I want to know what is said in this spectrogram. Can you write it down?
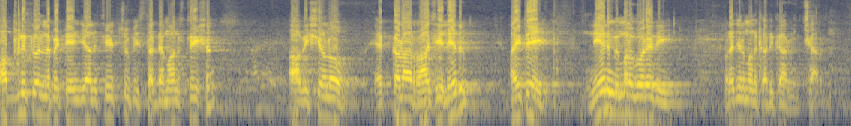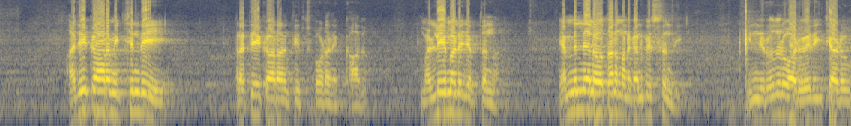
పబ్లిక్లో నిలబెట్టి ఏం చేయాలో? చేసి చూపిస్తా డెమాన్స్ట్రేషన్ ఆ విషయంలో ఎక్కడా రాజీ లేదు. అయితే నేను మిమ్మల్ని కోరేది ప్రజలు మనకు అధికారం ఇచ్చారు. అధికారం ఇచ్చింది ప్రతీకారాన్ని తీర్చుకోవడానికి కాదు. మళ్ళీ మళ్ళీ చెప్తున్నా. ఎమ్మెల్యేలు అవుతారని మనకు అనిపిస్తుంది. ఇన్ని రోజులు వాడు వేధించాడు.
